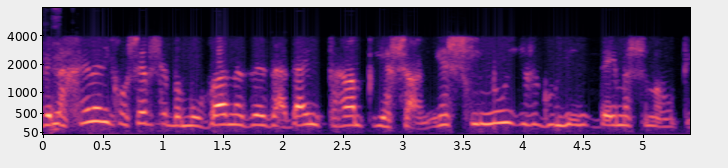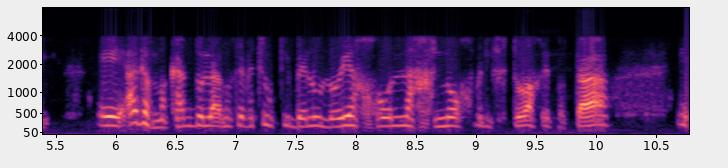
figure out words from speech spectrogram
ולכן אני חושב שבמובן הזה זה עדיין טראמפ ישן. יש שינוי ארגוני די משמעותי. אה, אגב, מכה גדולה נוספת שהוא קיבל, הוא לא יכול לחנוך ולפתוח את אותה אה,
